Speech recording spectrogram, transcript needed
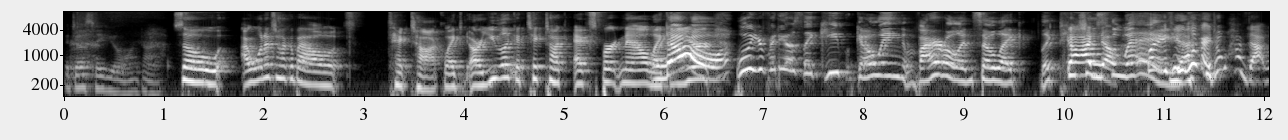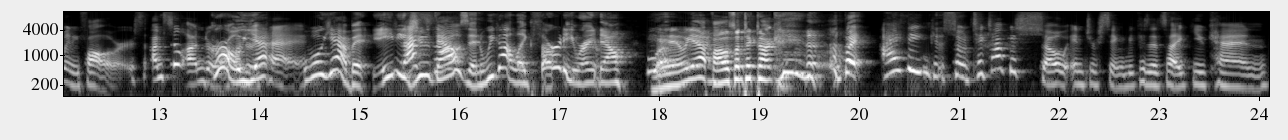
It does take you a long time. So I want to talk about TikTok. Like, are you like a TikTok expert now? Like, no, you're- well, your videos they keep going viral, and so like, like teach God, us no. the way. but if you Yeah. look, I don't have that many followers. I'm still under Girl, 100K. yeah. Well, yeah, but eighty-two thousand. We got like thirty right now. Hell yeah, follow us on TikTok. but I think so. TikTok is so interesting because it's like you can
